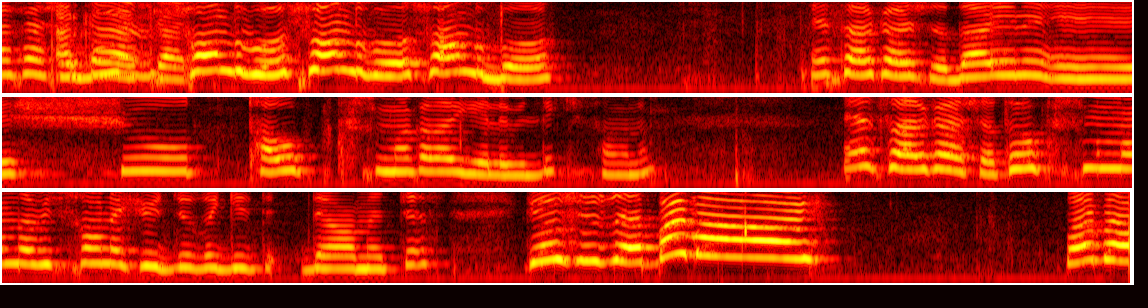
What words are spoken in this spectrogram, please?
arkadaşlar, Arkadaşlar. sondu bu, sondu bu, sondu bu. Neyse arkadaşlar daha yeni e, şu tavuk kısmına kadar gelebildik sanırım. Neyse arkadaşlar tavuk kısmından da bir sonraki videoda devam edeceğiz. Görüşürüz bay bay. Bay bay.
